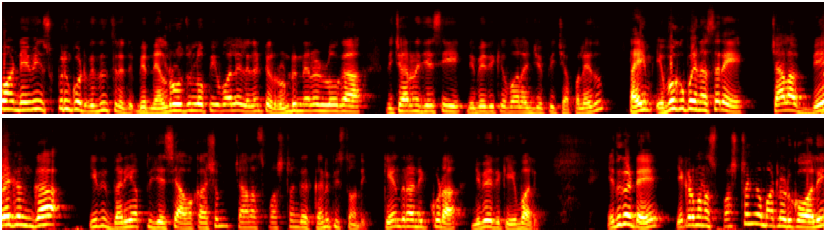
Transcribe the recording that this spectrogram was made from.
బాండ్ ఏమీ సుప్రీంకోర్టు విధించలేదు. మీరు నెల రోజుల్లోపు ఇవ్వాలి లేదంటే రెండు నెలల్లోగా విచారణ చేసి నివేదిక ఇవ్వాలని చెప్పి చెప్పలేదు. టైం ఇవ్వకపోయినా సరే చాలా వేగంగా ఇది దర్యాప్తు చేసే అవకాశం చాలా స్పష్టంగా కనిపిస్తోంది. కేంద్రానికి కూడా నివేదిక ఇవ్వాలి. ఎందుకంటే ఇక్కడ మనం స్పష్టంగా మాట్లాడుకోవాలి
